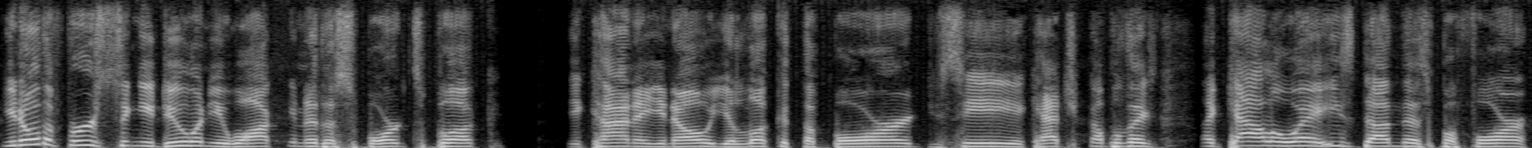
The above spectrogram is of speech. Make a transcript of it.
you know the first thing you do when you walk into the sports book, you kind of, you know, you look at the board, you see, you catch a couple things. Like Callaway, he's done this before.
